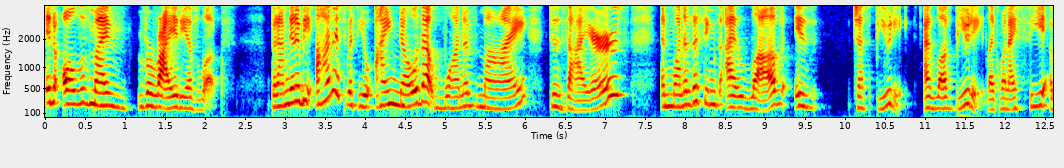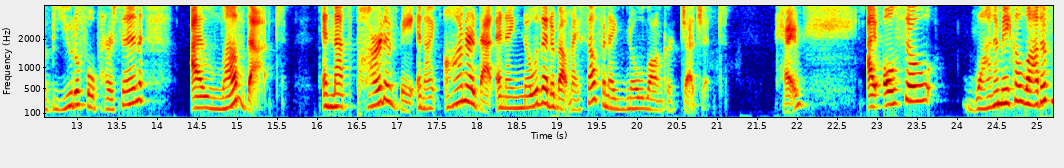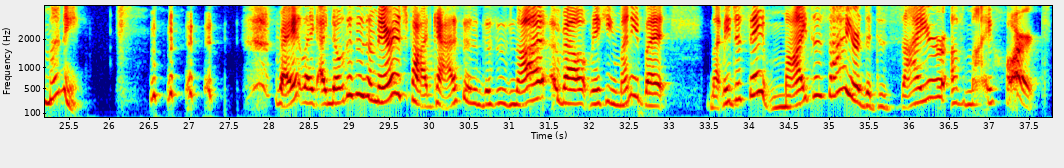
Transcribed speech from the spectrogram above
in all of my variety of looks. But I'm going to be honest with you. I know that one of my desires and one of the things I love is just beauty. I love beauty. Like when I see a beautiful person, I love that. And that's part of me. And I honor that. And I know that about myself and I no longer judge it. Okay. I also want to make a lot of money. right? Like, I know this is a marriage podcast and this is not about making money, but let me just say my desire, the desire of my heart,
